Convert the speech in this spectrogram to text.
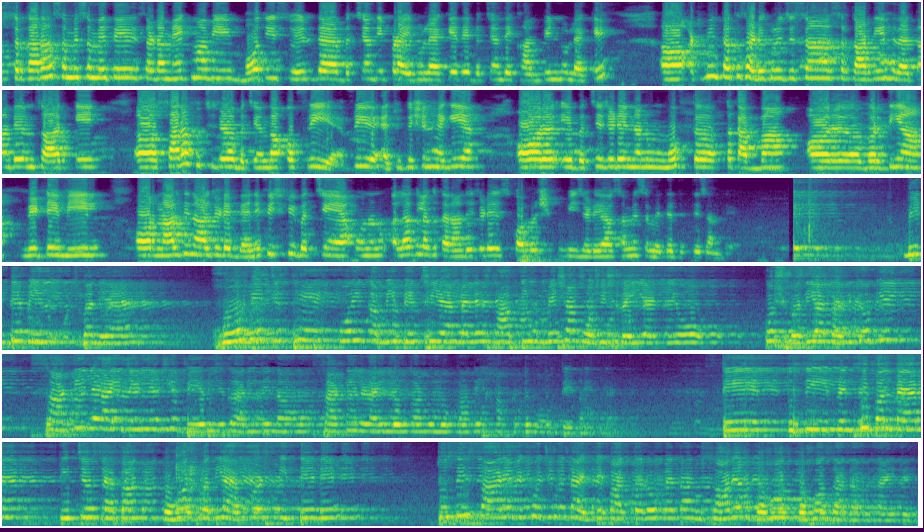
ਸਰਕਾਰਾਂ ਸਮੇਂ-ਸਮੇਂ ਤੇ ਸਾਡਾ ਮਹਿਕਮਾ ਵੀ ਬਹੁਤ ਹੀ ਸਵੇਰਦਾ ਹੈ ਬੱਚਿਆਂ ਦੀ ਪੜ੍ਹਾਈ ਨੂੰ ਲੈ ਕੇ ਤੇ ਬੱਚਿਆਂ ਦੇ ਖਾਣ ਪੀਣ ਨੂੰ ਲੈ ਕੇ। 8ਵੀਂ ਤੱਕ ਸਾਡੇ ਕੋਲ ਜਿਸ ਤਰ੍ਹਾਂ ਸਰਕਾਰ ਦੀਆਂ ਹਦਾਇਤਾਂ ਦੇ ਅਨੁਸਾਰ ਕਿ ਸਾਰਾ ਕੁਝ ਜਿਹੜਾ ਬੱਚਿਆਂ ਦਾ ਉਹ ਫ੍ਰੀ ਹੈ ਫ੍ਰੀ ਐਜੂਕੇਸ਼ਨ ਹੈਗੀ ਆ। ਔਰ ਇਹ ਬੱਚੇ ਜਿਹੜੇ ਇਹਨਾਂ ਨੂੰ ਮੁਫਤ ਕਿਤਾਬਾਂ ਔਰ ਵਰਦੀਆਂ ਮਿਡ ਮੀਲ ਔਰ ਨਾਲ ਦੀ ਨਾਲ ਜਿਹੜੇ ਬੈਨੀਫੀਸ਼ਰੀ ਬੱਚੇ ਆ, ਉਹਨਾਂ ਨੂੰ ਅਲੱਗ-ਅਲੱਗ ਤਰ੍ਹਾਂ ਦੇ ਜਿਹੜੇ ਸਕਾਲਰਸ਼ਿਪ ਵੀ ਜਿਹੜੇ ਆ, ਸਮੇਂ-ਸਮੇਂ ਤੇ ਦਿੱਤੇ ਜਾਂਦੇ ਆ। ਮਿਡ ਮੀਲ ਬਣਿਆ ਹੈ। ਹੋਰ ਵੀ ਜਿੱਥੇ ਕੋਈ ਕਮੀ ਪੇਚੀ ਹੈ ਐਮਐਲਏ ਸਾਹਿਬ ਦੀ ਹਮੇਸ਼ਾ ਕੋਸ਼ਿਸ਼ ਰਹੀ ਹੈ ਕਿ ਉਹ ਕੁਝ ਵਧੀਆ ਕਰਨ, ਕਿਉਂਕਿ ਸਾਡੀ ਲੜਾਈ ਜਿਹੜੀ ਹੈ ਜੀ ਉਹ ਬੇਰੁਜ਼ਗਾਰੀ ਦੇ ਨਾਲ, ਸਾਡੀ ਲੜਾਈ ਲੋਕਾਂ ਨੂੰ ਲੋਕਾਂ ਦੇ ਹੱਕ ਦਿਵਾਉਣ ਦੇ ਨਾਲ ਹੈ। ਤੇ ਤੁਸੀਂ ਪ੍ਰਿੰਸੀਪਲ ਮੈਮ ਟੀਚਰ ਸਾਹਿਬਾਨ, ਬਹੁਤ ਵਧੀਆ ਐਫਰਟਸ ਕੀਤੇ ਨੇ। ਤੁਸੀਂ ਸਾਰੇ ਵੇਖੋ ਜੀ, ਵਧਾਈ ਦੇ ਪਾਤਰ ਹੋ। ਮੈਂ ਤੁਹਾਨੂੰ ਸਾਰਿਆਂ ਨੂੰ ਬਹੁਤ ਬਹੁਤ ਜ਼ਿਆਦਾ ਵਧਾਈ ਦਿੰਦੀ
